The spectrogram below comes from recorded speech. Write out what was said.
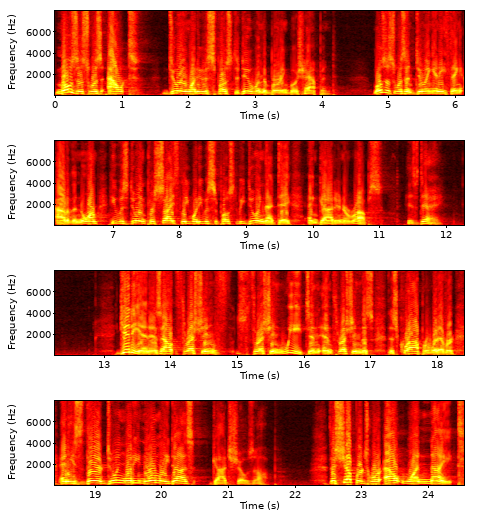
Moses was out doing what he was supposed to do when the burning bush happened. Moses wasn't doing anything out of the norm. He was doing precisely what he was supposed to be doing that day, and God interrupts his day. Gideon is out threshing, threshing wheat and, and threshing this, this crop or whatever, and he's there doing what he normally does. God shows up. The shepherds were out one night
